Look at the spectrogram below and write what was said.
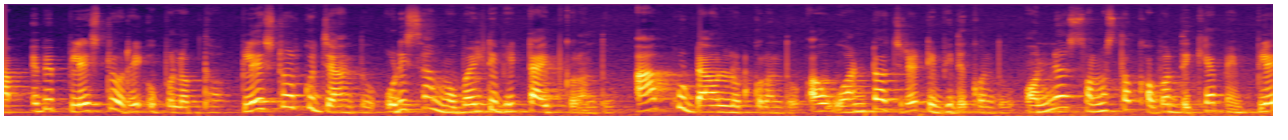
ଆପ୍ ଏବେ ପ୍ଲେ ଷ୍ଟୋରରେ ଉପଲବ୍ଧ। ପ୍ଲେ ଷ୍ଟୋରକୁ ଯାଆନ୍ତୁ ଓଡ଼ିଶା ମୋବାଇଲ ଟିଭି ଟାଇପ୍ କରନ୍ତୁ ଆପ୍କୁ ଡାଉନଲୋଡ୍ କରନ୍ତୁ ଆଉ ୱାନ୍ ଟଚ୍ରେ ଟିଭି ଦେଖନ୍ତୁ। ଅନ୍ୟ ସମସ୍ତ ଖବର ଦେଖିବା ପାଇଁ ପ୍ଲେ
